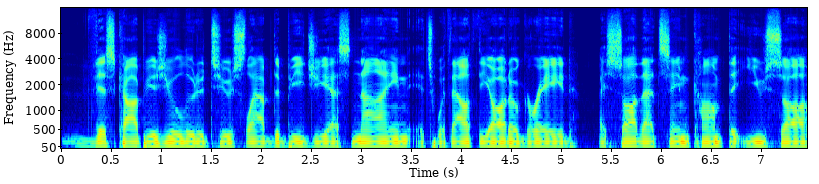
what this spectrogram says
this copy, as you alluded to, slabbed the BGS 9. It's without the auto grade. I saw that same comp that you saw.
